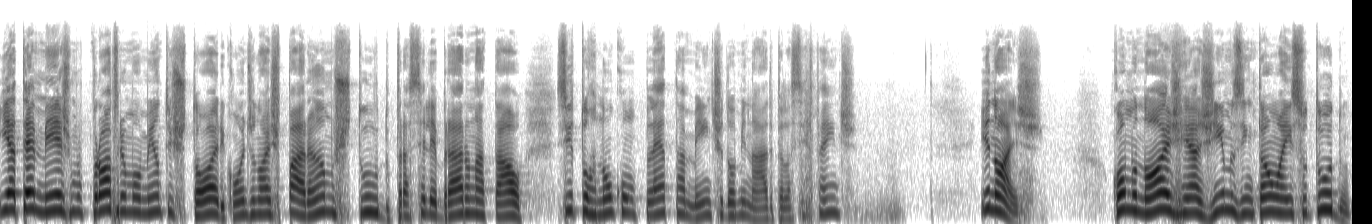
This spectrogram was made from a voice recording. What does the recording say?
e até mesmo o próprio momento histórico, onde nós paramos tudo para celebrar o Natal, se tornou completamente dominado pela serpente. E nós? Como nós reagimos então a isso tudo?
